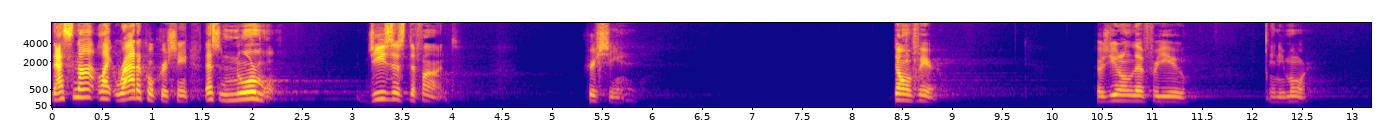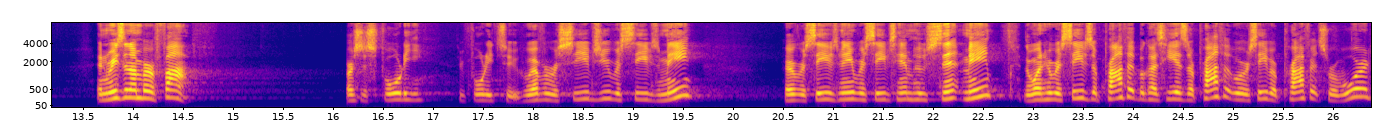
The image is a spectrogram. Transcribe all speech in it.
That's not like radical Christianity, that's normal. Jesus defined Christianity. Don't fear, because you don't live for you anymore. And reason number five, verses 40 through 42 whoever receives you receives me. Whoever receives me receives him who sent me. The one who receives a prophet because he is a prophet will receive a prophet's reward.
